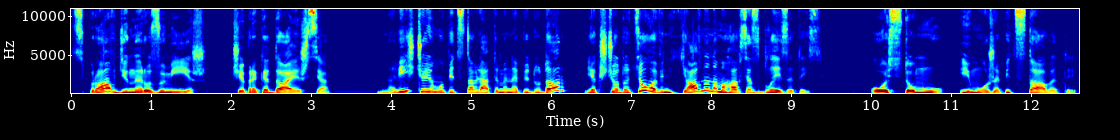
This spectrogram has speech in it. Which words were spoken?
справді не розумієш чи прикидаєшся? Навіщо йому підставляти мене під удар, якщо до цього він явно намагався зблизитись? Ось тому і може підставити,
